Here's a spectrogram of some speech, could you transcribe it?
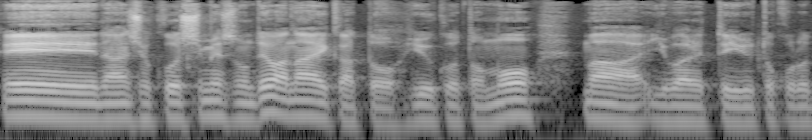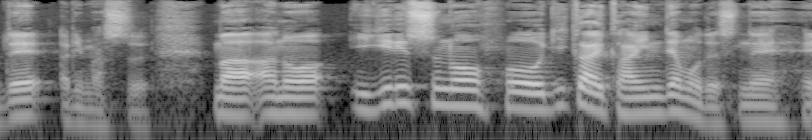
えー、難色を示すのではないかということも、まあ、言われているところであります。まあ、あのイギリスの議会下院でもですね、え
